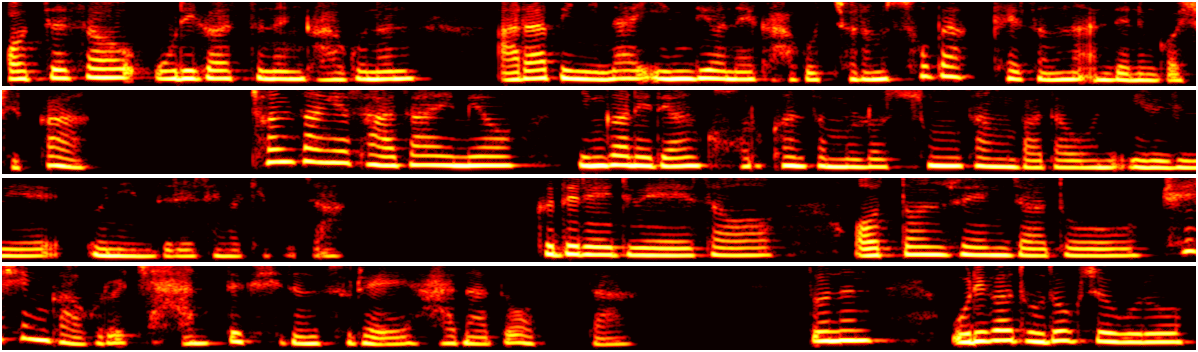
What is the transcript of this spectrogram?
어째서 우리가 쓰는 가구는 아랍인이나 인디언의 가구처럼 소박해서는 안 되는 것일까? 천상의 사자이며 인간에 대한 거룩한 선물로 숭상받아온 인류의 은인들을 생각해 보자. 그들의 뒤에서 어떤 수행자도 최신 가구를 잔뜩 실은 수레 하나도 없다. 또는 우리가 도덕적으로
